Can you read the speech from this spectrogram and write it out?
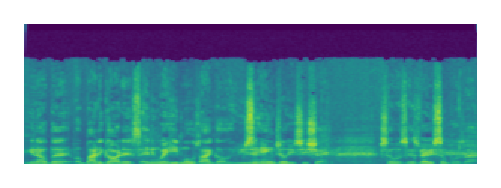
you know. But a bodyguard is anywhere he moves, I go. You see Angel, you see Shane. So it's, it's very simple as that.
